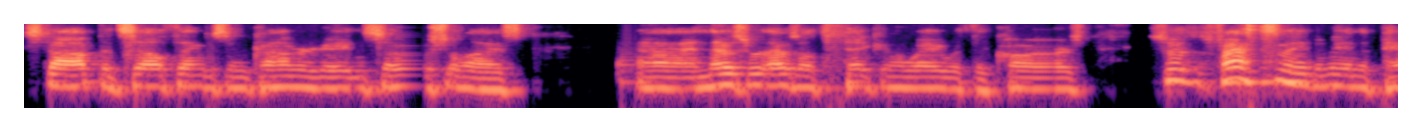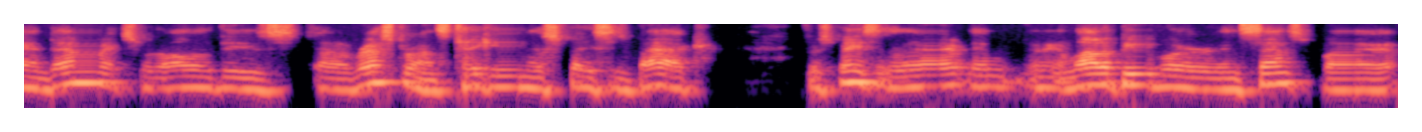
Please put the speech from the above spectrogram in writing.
stop and sell things and congregate and socialize. Uh, and those were, that was all taken away with the cars. So it's fascinating to me in the pandemics with all of these uh, restaurants taking those spaces back for spaces. And, and, a lot of people are incensed by it.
